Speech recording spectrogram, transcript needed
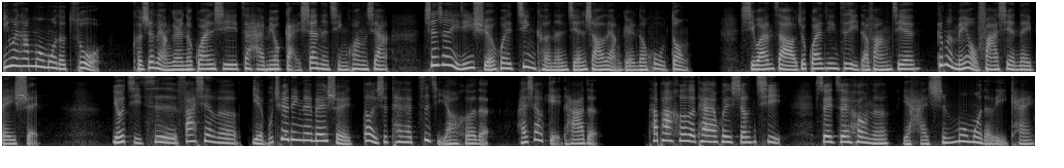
因为他默默的做，可是两个人的关系在还没有改善的情况下，先生已经学会尽可能减少两个人的互动，洗完澡就关进自己的房间，根本没有发现那杯水。有几次发现了，也不确定那杯水到底是太太自己要喝的，还是要给他的。他怕喝了太太会生气。所以最后呢，也还是默默的离开。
